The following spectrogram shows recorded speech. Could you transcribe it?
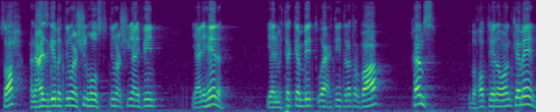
صح؟ أنا عايز أجيب 22 host. 22 يعني فين؟ يعني هنا. يعني محتاج كام bit 1 2 3 4 5 يبقى أحط هنا 1 كمان.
